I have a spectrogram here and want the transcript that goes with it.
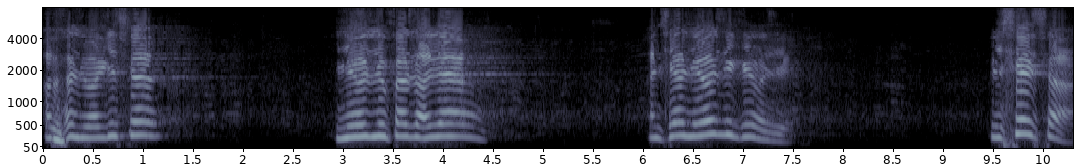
आपण बघितलं निवडणुका झाल्या. आणि त्या निवडणुकीमध्ये विशेषतः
